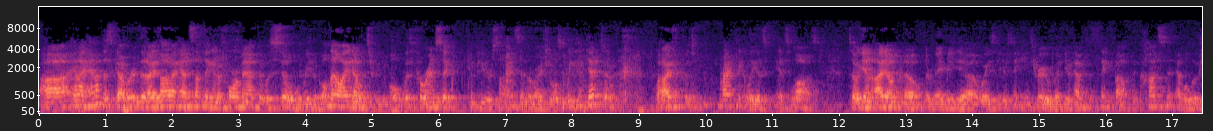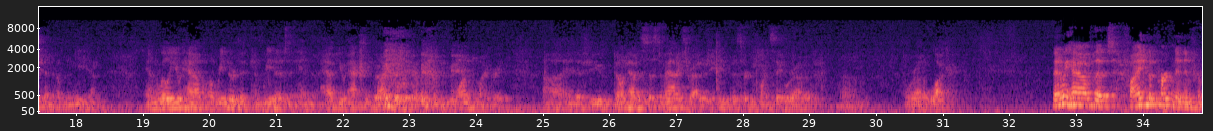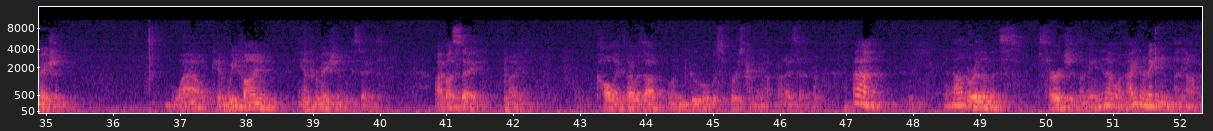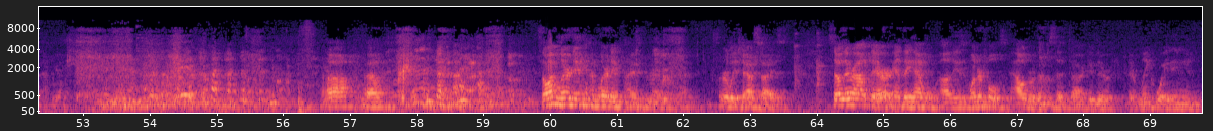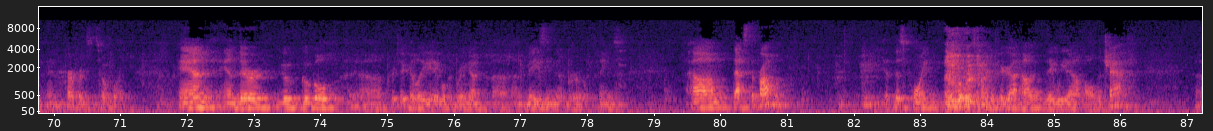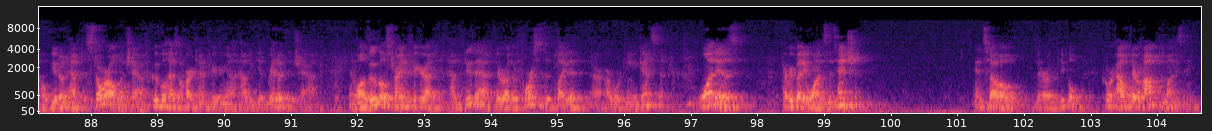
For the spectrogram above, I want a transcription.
Uh, and I have discovered that I thought I had something in a format that was still readable. Now I know it's readable with forensic computer science and the right tools we can get to it. But I was practically it's, it's lost. So again, I don't know. There may be uh, ways that you're thinking through, but you have to think about the constant evolution of the media. And will you have a reader that can read it, and have you actually migrated everything you wanted to migrate? Uh, and if you don't have a systematic strategy, you at a certain point say we're out of um, we're out of luck. Then we have that find the pertinent information. Wow, can we find information these days? I must say, my colleagues, I was out when Google was first coming up, and I said, ah, an algorithm that's searches. I mean, you know, how are you going to make any money off of that, real really? uh, well, so I'm learning. I'm learning. I, I thoroughly chastised. So they're out there, and they have uh, these wonderful algorithms that uh, do their, their link weighting and, and, preference and so forth. And and they're Google, uh, particularly able to bring up uh, an amazing number of things um, that's the problem. At this point, Google is trying to figure out how they weed out all the chaff. I hope you don't have to store all the chaff. Google has a hard time figuring out how to get rid of the chaff. And while Google's trying to figure out how to do that, there are other forces at play that are, are working against it. One is everybody wants attention. And so there are people who are out there optimizing.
